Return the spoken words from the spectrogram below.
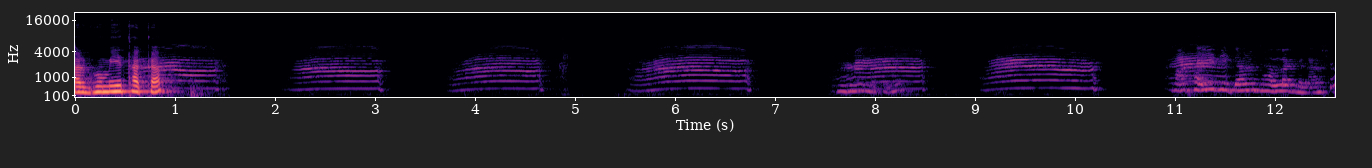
আর ঘুমিয়ে থাকা মা খাইয়ে দিই তাহলে ঝাল লাগবে না, আসো।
